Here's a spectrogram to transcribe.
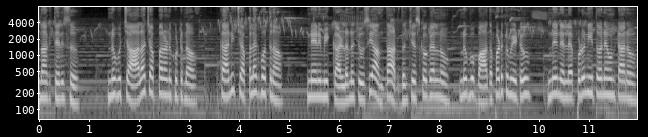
నాకు తెలుసు. నువ్వు చాలా చెప్పాలనుకుంటున్నావు కానీ చెప్పలేకపోతున్నావు. నేను మీ కళ్ళను చూసి అంతా అర్థం చేసుకోగలను. నువ్వు బాధపడకు మీటు నేను ఎల్లప్పుడూ నీతోనే ఉంటాను.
